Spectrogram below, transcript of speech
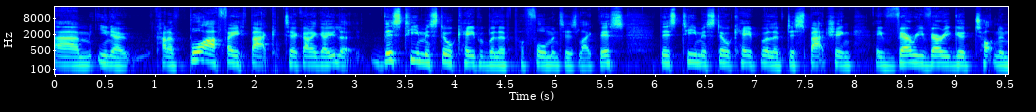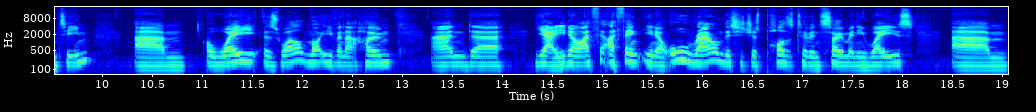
um, you know kind of brought our faith back to kind of go, look, this team is still capable of performances like this. This team is still capable of dispatching a very, very good Tottenham team um, away as well, not even at home. And uh, yeah, you know, I, th- I think, you know, all round, this is just positive in so many ways. Um,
